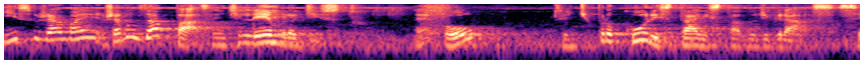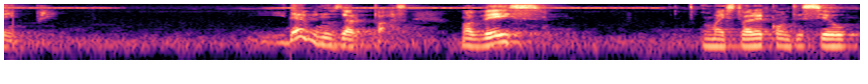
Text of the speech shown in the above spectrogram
Isso já vai, já nos dá paz. A gente lembra disto, né? Ou a gente procura estar em estado de graça sempre. E deve nos dar paz. Uma vez, uma história aconteceu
